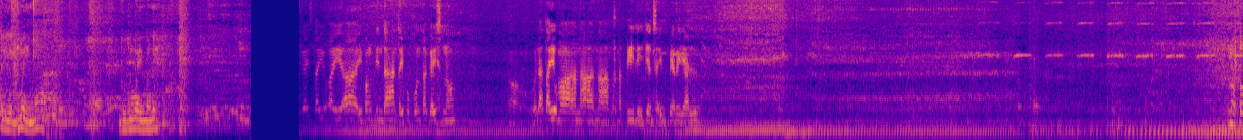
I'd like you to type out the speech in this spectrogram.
Ay, gagmay man. Gagmay man eh. Tayo ay ah, ibang tindahan tayo pupunta guys, no? Ah, wala tayo ma na, na, napili dyan sa Imperial. Ano to?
